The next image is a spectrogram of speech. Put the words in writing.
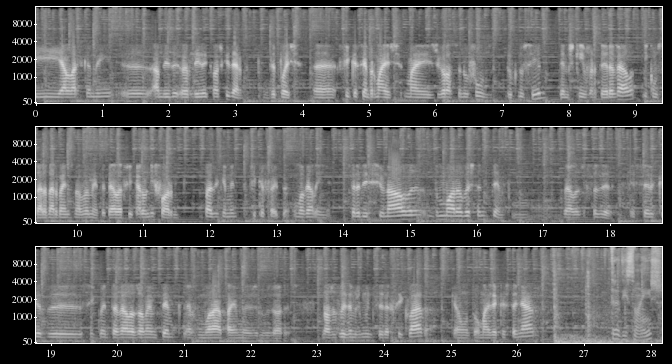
e ela vai ficando uh, à, medida, à, medida, que nós quisermos. Depois uh, fica sempre mais, mais grossa no fundo do que no cimo, temos que inverter a vela e começar a dar banhos novamente até ela ficar uniforme. Basicamente fica feita uma velinha. Tradicional eh, demora bastante tempo, velas a fazer. Tem cerca de 50 velas ao mesmo tempo, que deve demorar para aí umas duas horas. Nós utilizamos muito cera reciclada, que é um tom mais acastanhado. Tradições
